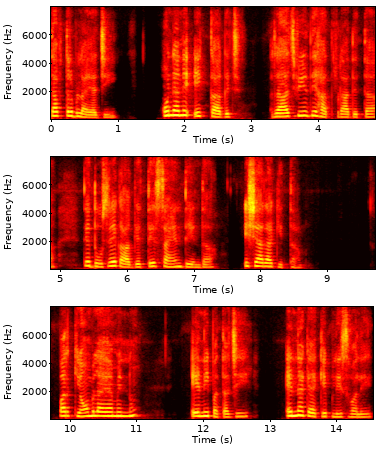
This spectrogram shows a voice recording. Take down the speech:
ਦਫ਼ਤਰ ਬੁਲਾਇਆ ਜੀ। ਉਹਨਾਂ ਨੇ ਇੱਕ ਕਾਗਜ਼ ਰਾਜਵੀਰ ਦੇ ਹੱਥ ਫੜਾ ਦਿੱਤਾ ਤੇ ਦੂਸਰੇ ਕਾਗਜ਼ ਤੇ ਸਾਈਨ ਦੇਣ ਦਾ ਇਸ਼ਾਰਾ ਕੀਤਾ। ਪਰ ਕਿਉਂ ਬੁਲਾਇਆ ਮੈਨੂੰ? ਇਹ ਨਹੀਂ ਪਤਾ ਜੀ। ਇੰਨਾ ਕਹਿ ਕੇ ਪੁਲਿਸ ਵਾਲੇ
